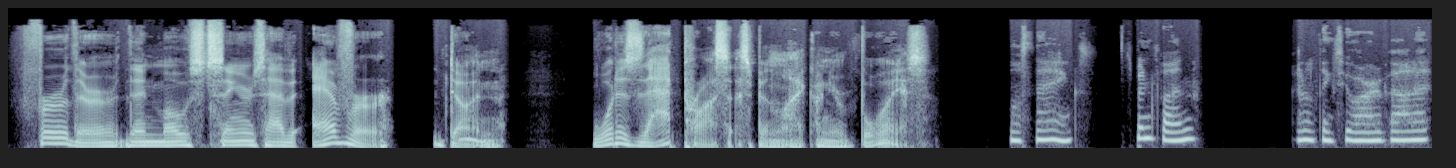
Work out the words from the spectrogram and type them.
further than most singers have ever done. Hmm. What has that process been like on your voice? Well, thanks. It's been fun. I don't think too hard about it.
